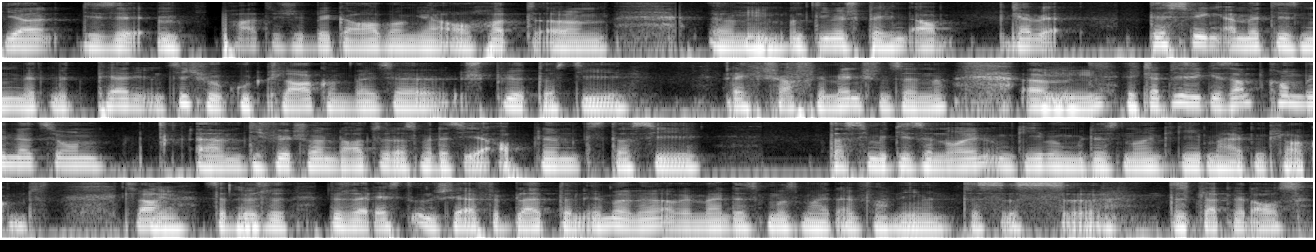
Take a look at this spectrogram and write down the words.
die ja diese empathische Begabung ja auch hat ähm, ähm, mhm. und dementsprechend auch glaube, deswegen auch mit diesen, mit, mit Perdi und Sicho gut klarkommt, weil sie ja spürt, dass die rechtschaffene Menschen sind. Ne? Ähm, mhm. Ich glaube, diese Gesamtkombination, ähm, die führt schon dazu, dass man das ihr abnimmt, dass sie dass sie mit dieser neuen Umgebung, mit diesen neuen Gegebenheiten klarkommt. Klar, ja, so ein bisschen, ja. bisschen Restunschärfe bleibt dann immer, ne? aber ich meine, das muss man halt einfach nehmen. Das ist, äh, das bleibt nicht aus.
